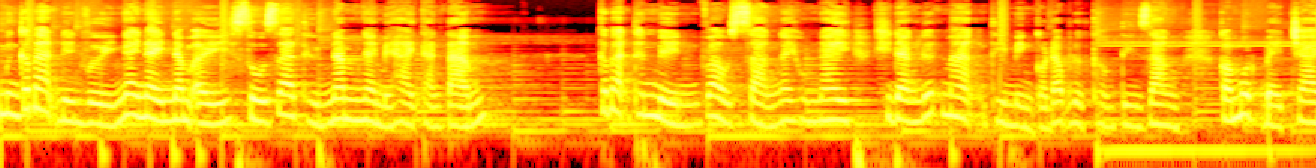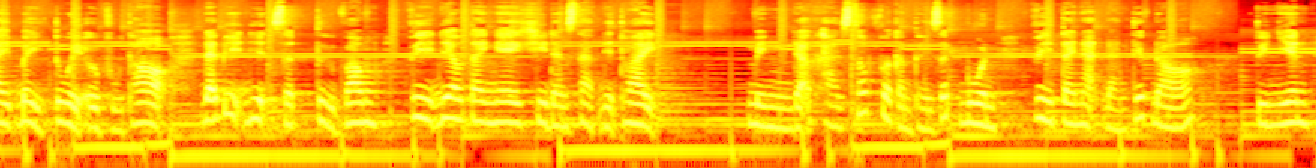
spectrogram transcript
mừng các bạn đến với ngày này năm ấy, số ra thứ năm ngày 12 tháng 8. Các bạn thân mến, vào sáng ngày hôm nay khi đang lướt mạng thì mình có đọc được thông tin rằng có một bé trai 7 tuổi ở Phú Thọ đã bị điện giật tử vong vì đeo tai nghe khi đang sạc điện thoại. Mình đã khá sốc và cảm thấy rất buồn vì tai nạn đáng tiếc đó. Tuy nhiên,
